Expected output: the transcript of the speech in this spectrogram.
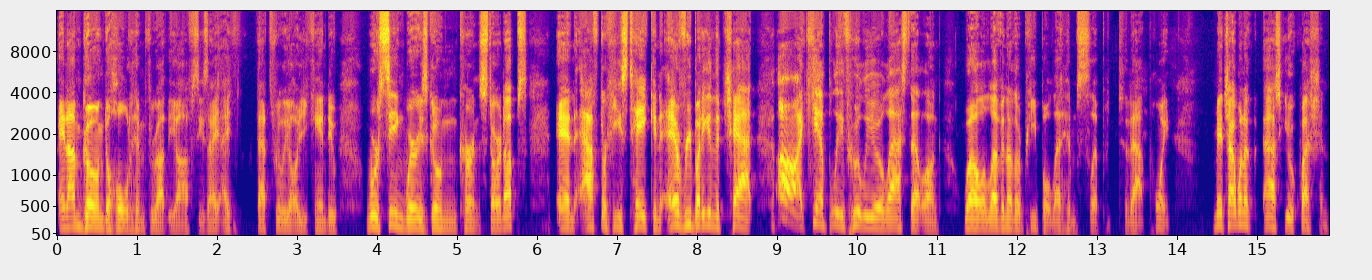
and I'm going to hold him throughout the offseason. I, I that's really all you can do. We're seeing where he's going in current startups. And after he's taken everybody in the chat, oh, I can't believe Julio lasts that long. Well, 11 other people let him slip to that point. Mitch, I want to ask you a question.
